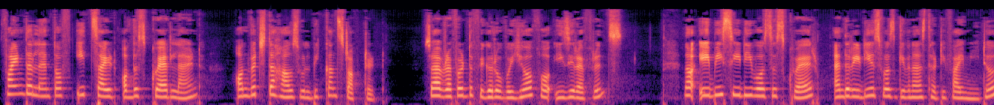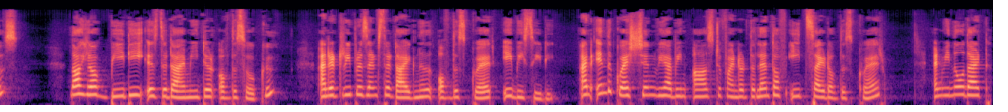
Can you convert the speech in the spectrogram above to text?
Find the length of each side of the square land on which the house will be constructed. So I have referred the figure over here for easy reference. Now ABCD was the square and the radius was given as 35 meters. Now here BD is the diameter of the circle and it represents the diagonal of the square ABCD. And in the question we have been asked to find out the length of each side of the square and we know that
